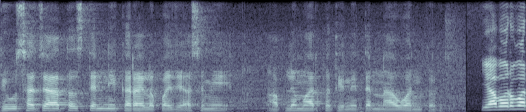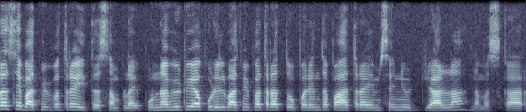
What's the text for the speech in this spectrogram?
दिवसाच्या आतच त्यांनी करायला पाहिजे असं मी आपल्या मार्फतीने त्यांना आवाहन करतो. याबरोबरच हे बातमीपत्र इथं संपलंय. पुन्हा भेटूया पुढील बातमीपत्रात. तोपर्यंत पाहत राहा एम सी न्यूज जालना. नमस्कार.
